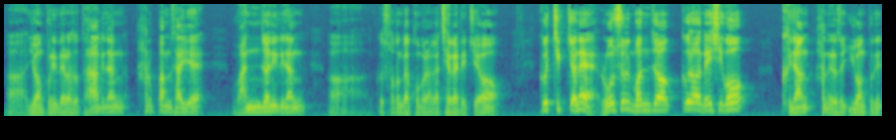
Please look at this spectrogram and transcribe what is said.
어, 유황불이 내려서 다 그냥 하룻밤 사이에 완전히 그냥 어, 그 소돔과 고모라가 제가 됐죠. 그 직전에 롯을 먼저 끌어내시고 그냥 하늘에서 유황불이,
